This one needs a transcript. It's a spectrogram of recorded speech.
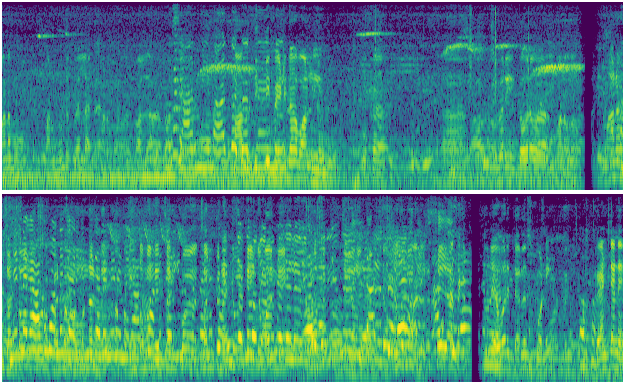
మనము మనం ముందుకు వెళ్ళాలి. మనము వాళ్ళ డిగ్నిఫైడ్గా వాళ్ళని ఒక చివరి గౌరవ మనము ఎవరు తెలుసుకొని వెంటనే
